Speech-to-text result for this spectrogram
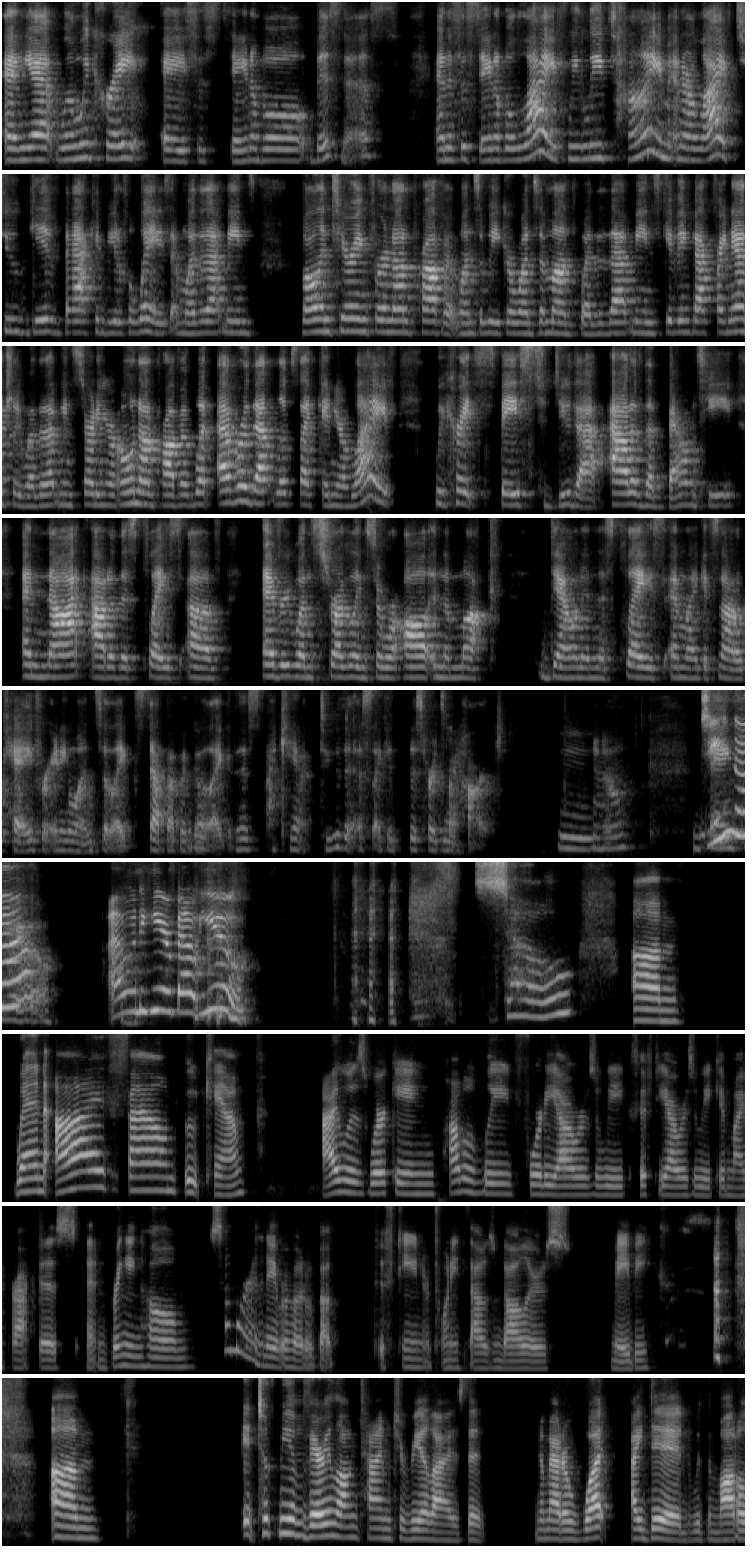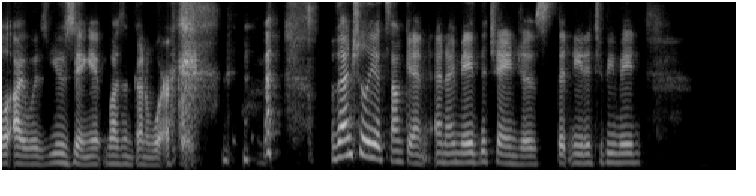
and yet, when we create a sustainable business and a sustainable life, we leave time in our life to give back in beautiful ways. And whether that means volunteering for a nonprofit once a week or once a month, whether that means giving back financially, whether that means starting your own nonprofit, whatever that looks like in your life, we create space to do that out of the bounty and not out of this place of everyone's struggling. So we're all in the muck down in this place and like it's not okay for anyone to like step up and go like this i can't do this like it, this hurts my heart Hmm. you know Gina. I want to hear about you. so um, when I found boot camp, I was working probably 40 hours a week, 50 hours a week in my practice and bringing home somewhere in the neighborhood of about 15 or 20,000 dollars maybe. um, it took me a very long time to realize that no matter what I did with the model I was using, it wasn't going to work. Eventually, it sunk in, and I made the changes that needed to be made.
